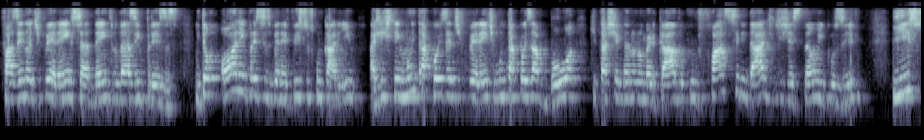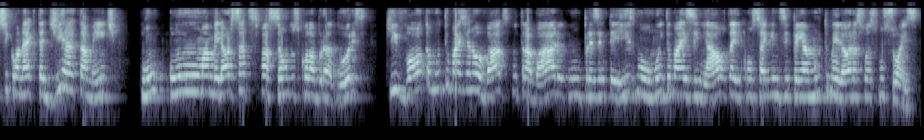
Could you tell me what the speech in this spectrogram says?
fazendo a diferença dentro das empresas. Então, olhem para esses benefícios com carinho. A gente tem muita coisa diferente, muita coisa boa que está chegando no mercado, com facilidade de gestão, inclusive. E isso se conecta diretamente com uma melhor satisfação dos colaboradores que voltam muito mais renovados para o trabalho, com um presenteísmo muito mais em alta e conseguem desempenhar muito melhor as suas funções.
